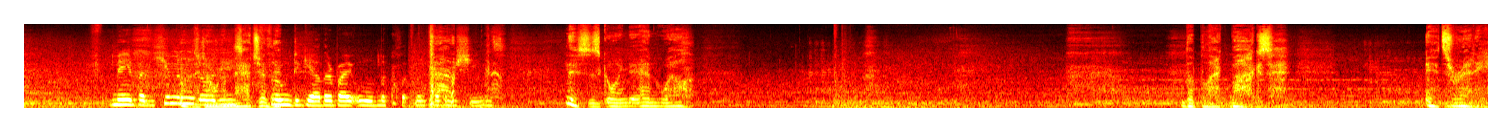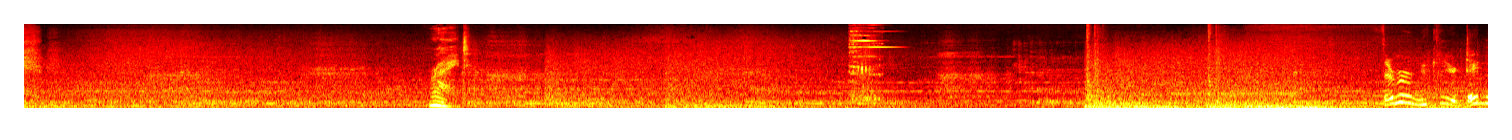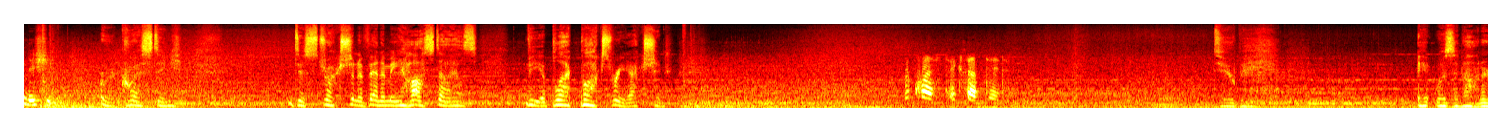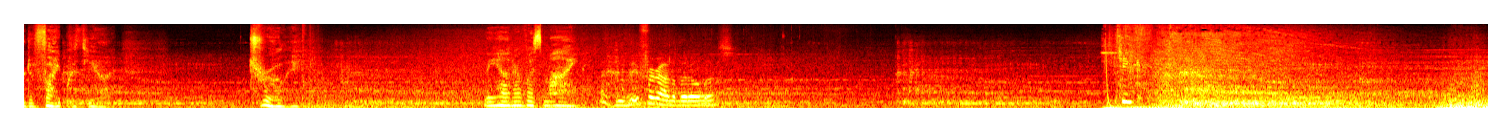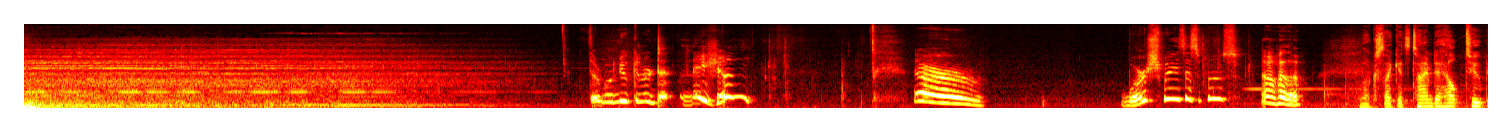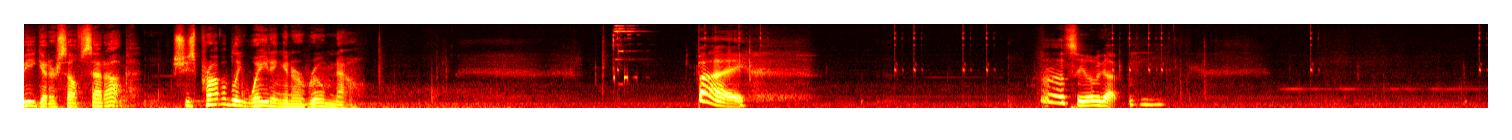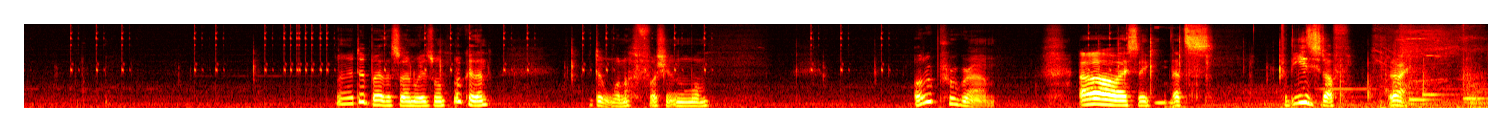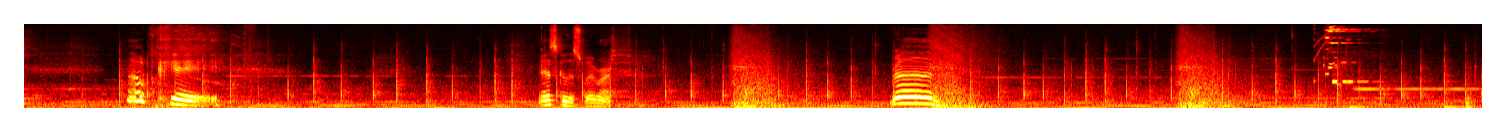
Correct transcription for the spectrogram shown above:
made by the humans, or were these thrown that- together by old equipment by the machines? This is going to end well. The black box. It's ready. Right. Thermonuclear detonation. Requesting destruction of enemy hostiles via black box reaction. Request accepted. 2B, it was an honor to fight with you. Truly. The honor was mine. I completely forgot about all this. Oh, hello. Looks like it's time to help 2B get herself set up. She's probably waiting in her room now. Bye. Let's see what we got. I did buy the Soundwaves one. Okay then. I don't want a fucking one. Auto program. Oh, I see. That's for the easy stuff. Alright. Okay. Let's go this way, right? Run!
